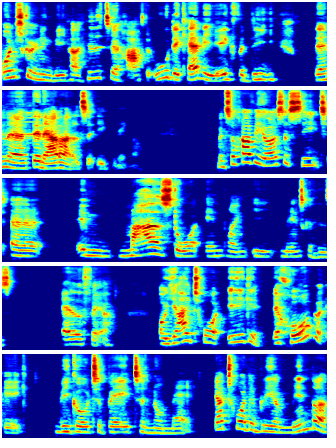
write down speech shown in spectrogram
undskyldning, vi har hidtil haft, uh, det kan vi ikke, fordi den er, den er der altså ikke længere. Men så har vi også set uh, en meget stor ændring i menneskeheds adfærd. Og jeg tror ikke, jeg håber ikke, vi går tilbage til normal. Jeg tror, det bliver mindre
